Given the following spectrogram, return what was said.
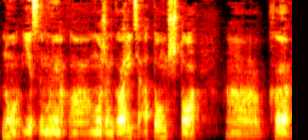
Ну, если мы можем говорить о том, что к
